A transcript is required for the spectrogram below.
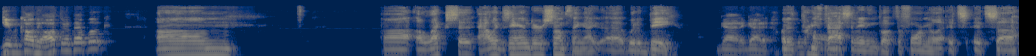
Do you recall the author of that book? Um, uh, Alexa Alexander something. I uh, would it be? Got it. Got it. But it's pretty fascinating book. The formula. It's it's uh,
